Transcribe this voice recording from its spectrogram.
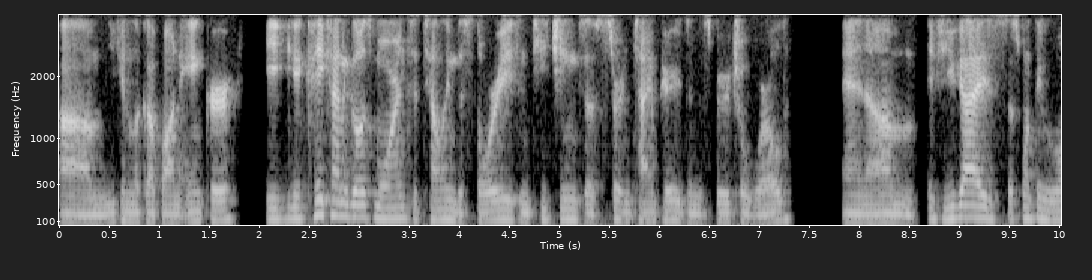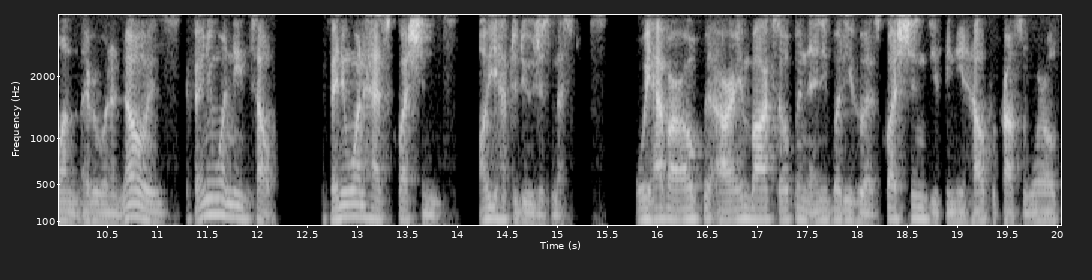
Um, you can look up on Anchor. He, he kind of goes more into telling the stories and teachings of certain time periods in the spiritual world. And um, if you guys, that's one thing we want everyone to know is if anyone needs help, if anyone has questions, all you have to do is just message us. We have our open our inbox open to anybody who has questions. If you need help across the world,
